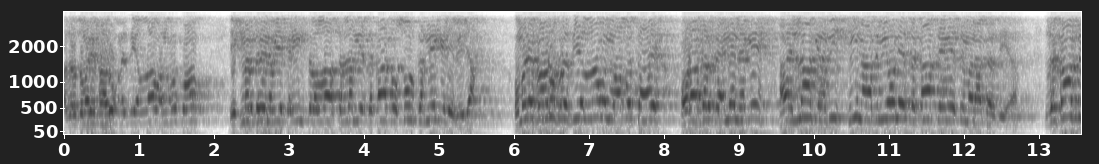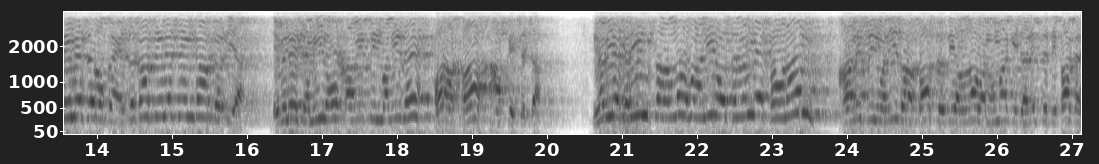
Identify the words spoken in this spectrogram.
حضرت عمر فاروق رضی اللہ عنہ کو ایک مرتبہ نبی کریم صلی اللہ علیہ وسلم نے زکات وصول کرنے کے لیے بھیجا۔ عمر فاروق رضی اللہ عنہ واپس آئے اور اگر کہنے لگے اللہ کے نبی، تین آدمیوں نے زکات دینے سے منع کر دیا۔ زکات دینے سے رک گئے زکات دینے سے انکار کر دیا۔ ابن جمیل ہے، خالد بن ولید ہے اور عباس آپ کے چچا۔ نبی کریم صلی اللہ علیہ وسلم نے فوراً خالد بن ولید اور عباس رضی اللہ عنہما کی جانب سے دفاع کر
